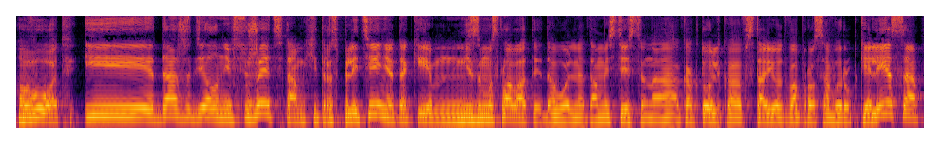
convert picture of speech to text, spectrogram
Вот. И даже дело не в сюжете, там хитросплетения такие незамысловатые довольно, там, естественно, как только встает вопрос о вырубке леса,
